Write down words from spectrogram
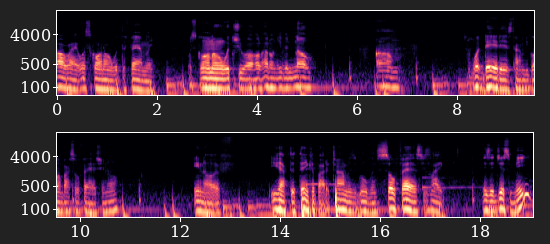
All right, what's going on with the family? What's going on with you all? I don't even know. Um, what day it is? Time be going by so fast, you know. You know, if you have to think about it, time is moving so fast. It's like, is it just me?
